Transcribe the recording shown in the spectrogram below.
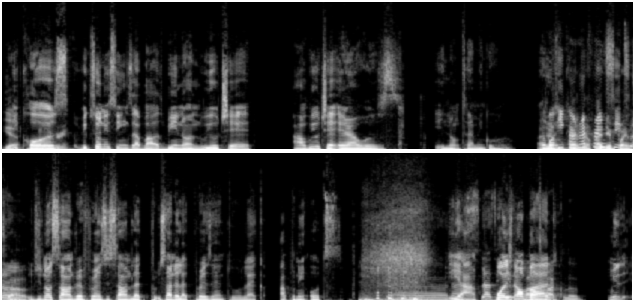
Yeah, because agree. Victony sings about being on wheelchair, and wheelchair era was a long time ago. No, but he can Fair enough, I reference didn't it point that It did not sound reference. It sound like it sounded like present or like happening odds. Uh, Yeah, that's, that's but it's not bad. Music,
